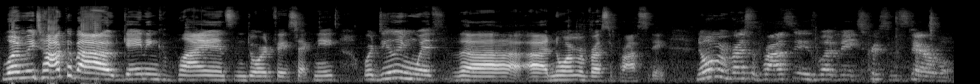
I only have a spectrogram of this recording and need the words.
when we talk about gaining compliance and door and face technique, we're dealing with the uh, norm of reciprocity. Norm of reciprocity is what makes Christmas terrible.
